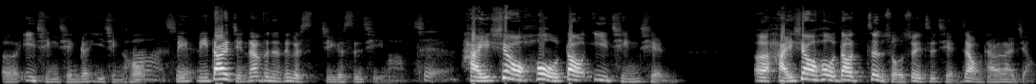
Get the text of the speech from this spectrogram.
呃疫情前跟疫情后，啊、你你大概简单分成这个几个时期嘛？是海啸后到疫情前，呃海啸后到正所税之前，在我们台湾来讲，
